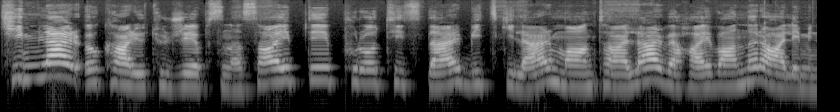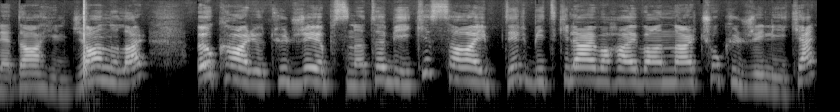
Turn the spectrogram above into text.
Kimler ökaryot hücre yapısına sahipti? Protistler, bitkiler, mantarlar ve hayvanlar alemine dahil canlılar ökaryot hücre yapısına tabii ki sahiptir. Bitkiler ve hayvanlar çok hücreliyken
